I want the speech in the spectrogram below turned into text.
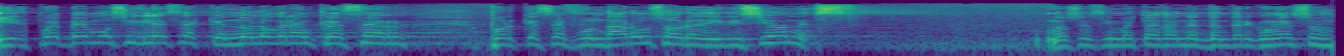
Y después vemos iglesias que no logran crecer porque se fundaron sobre divisiones. No sé si me estoy dando a entender con eso.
